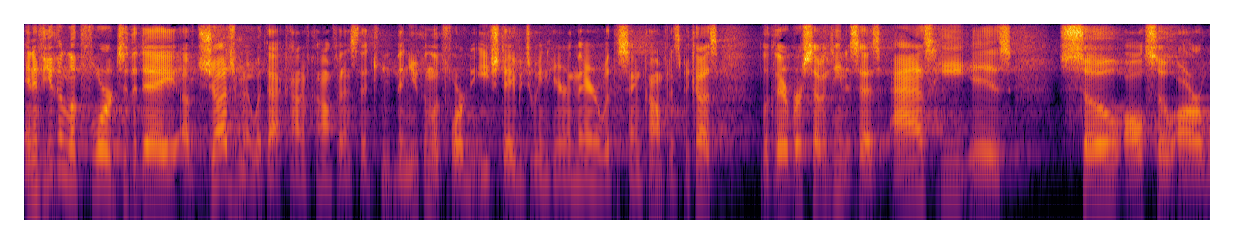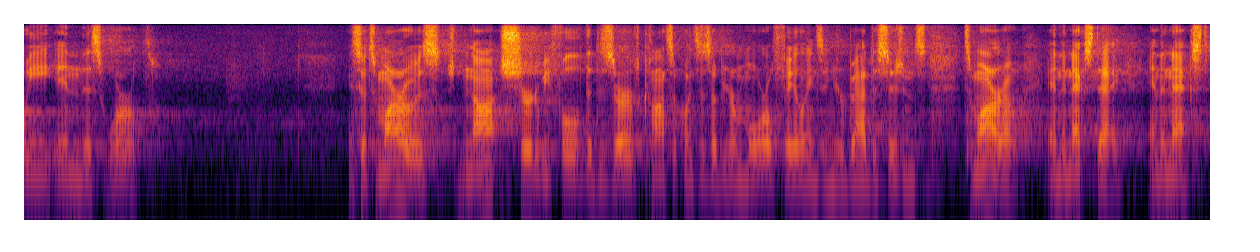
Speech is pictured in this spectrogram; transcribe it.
And if you can look forward to the day of judgment with that kind of confidence, that, then you can look forward to each day between here and there with the same confidence. Because look there verse 17, it says, As he is, so also are we in this world. And so tomorrow is not sure to be full of the deserved consequences of your moral failings and your bad decisions. Tomorrow and the next day and the next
